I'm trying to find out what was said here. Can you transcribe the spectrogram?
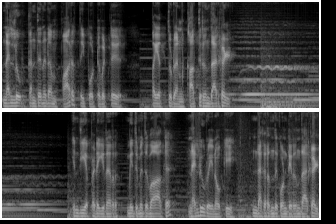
நல்லூர் கந்தனிடம் பாரத்தை போட்டுவிட்டு பயத்துடன் காத்திருந்தார்கள். இந்திய படையினர் மெதுமெதுவாக நல்லூரை நோக்கி நகர்ந்து கொண்டிருந்தார்கள்.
